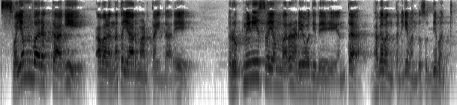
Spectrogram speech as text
ಸ್ವಯಂವರಕ್ಕಾಗಿ ಅವರನ್ನ ತಯಾರು ಮಾಡ್ತಾ ಇದ್ದಾರೆ. ರುಕ್ಮಿಣಿ ಸ್ವಯಂವರ ನಡೆಯೋದಿದೆ ಅಂತ ಭಗವಂತನಿಗೆ ಒಂದು ಸುದ್ದಿ ಬಂತು.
